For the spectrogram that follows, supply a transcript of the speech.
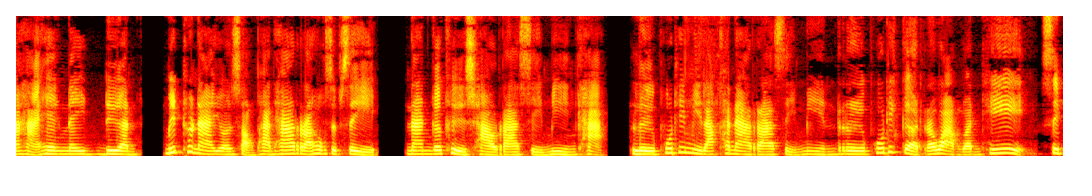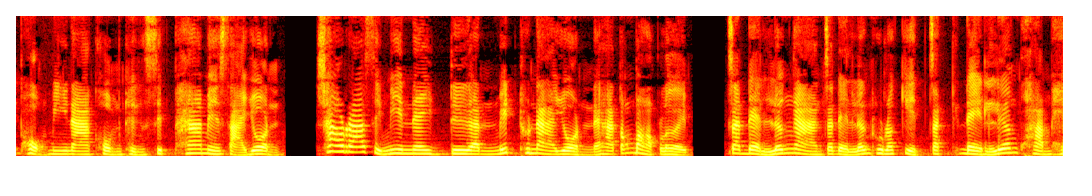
มหาเฮงในเดือนมิถุนายน 2564 นั่นก็คือชาวราศีมีนค่ะ หรือผู้ที่มีลัคนาราศีมีน หรือผู้ที่เกิดระหว่างวันที่ 16 มีนาคมถึง 15 เมษายน ชาวราศีมีนในเดือนมิถุนายนนะคะ ต้องบอกเลย จะเด่นเรื่องงานจะเด่นเรื่องธุรกิจจะเด่นเรื่องความเฮ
